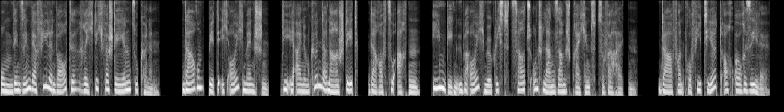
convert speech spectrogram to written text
um den Sinn der vielen Worte richtig verstehen zu können. Darum bitte ich euch Menschen, die ihr einem Künder nahesteht, darauf zu achten, ihm gegenüber euch möglichst zart und langsam sprechend zu verhalten. Davon profitiert auch eure Seele,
